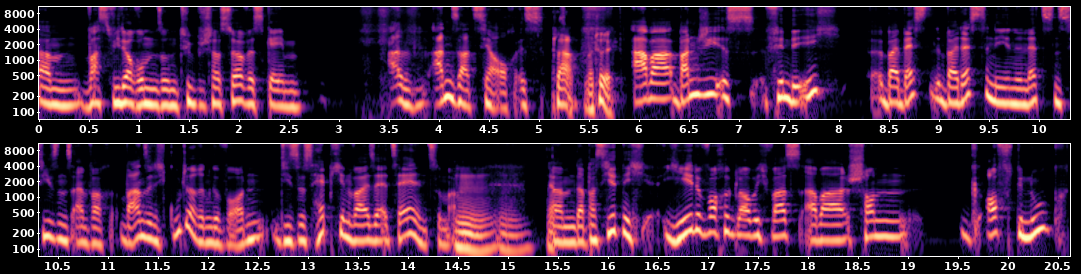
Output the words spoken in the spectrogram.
Ähm, was wiederum so ein typischer Service-Game äh, Ansatz ja auch ist. Klar, natürlich. Aber Bungie ist, finde ich, bei, Best bei Destiny in den letzten Seasons einfach wahnsinnig gut darin geworden, dieses häppchenweise Erzählen zu machen. Mhm, Ähm, da passiert nicht jede Woche, glaube ich, was, aber schon oft genug,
